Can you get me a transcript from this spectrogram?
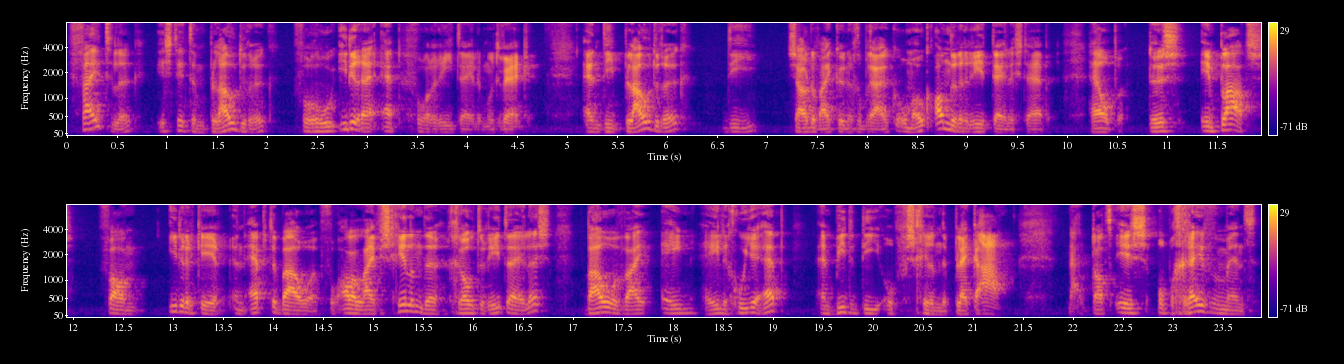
Feitelijk is dit een blauwdruk voor hoe iedere app voor een retailer moet werken. En die blauwdruk, die zouden wij kunnen gebruiken om ook andere retailers te helpen. Dus in plaats van iedere keer een app te bouwen voor allerlei verschillende grote retailers, bouwen wij één hele goede app en bieden die op verschillende plekken aan. Nou, dat is op een gegeven moment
